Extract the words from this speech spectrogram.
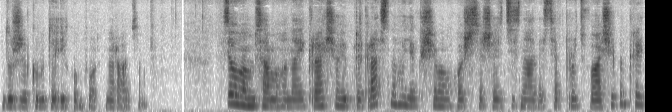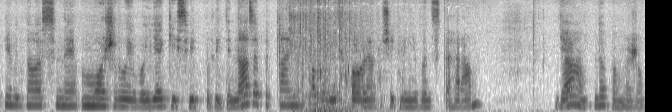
дуже круто і комфортно разом. Всього вам самого найкращого і прекрасного. Якщо вам хочеться щось дізнатися про ваші конкретні відносини, можливо, якісь відповіді на запитання, обов'язково напишіть мені в інстаграм. Я вам допоможу.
